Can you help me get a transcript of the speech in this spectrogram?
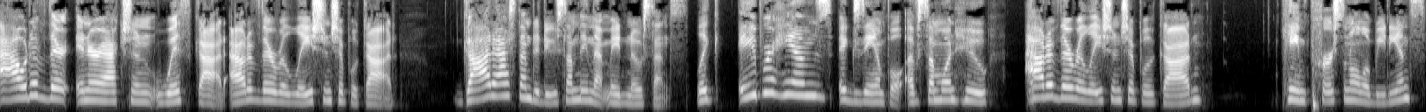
out of their interaction with God, out of their relationship with God, God asked them to do something that made no sense. Like Abraham's example of someone who, out of their relationship with God, came personal obedience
